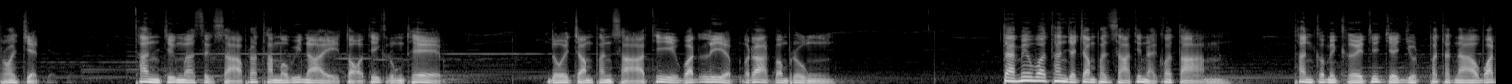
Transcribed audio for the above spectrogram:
2507 ท่านจึงมาศึกษาพระธรรมวินัยต่อที่กรุงเทพ โดยจำพรรษาที่วัดเลียบราชบำรุง แต่ไม่ว่าท่านจะจำพรรษาที่ไหนก็ตาม ท่านก็ไม่เคยที่จะหยุดพัฒนาวัด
